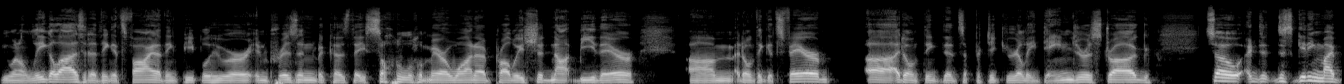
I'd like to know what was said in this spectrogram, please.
You want to legalize it. I think it's fine. I think people who are in prison because they sold a little marijuana probably should not be there. Um, I don't think it's fair. Uh, I don't think that it's a particularly dangerous drug. So uh, just getting my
